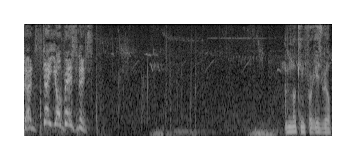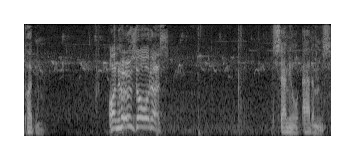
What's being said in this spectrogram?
and state your business! I'm looking for Israel Putnam. On whose orders? Samuel Adams.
